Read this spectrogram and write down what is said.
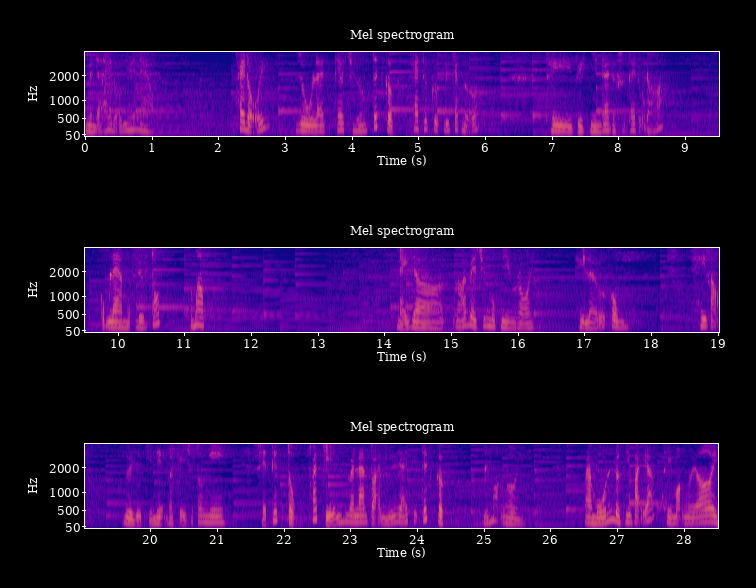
mình đã thay đổi như thế nào? Thay đổi, dù là theo chiều hướng tích cực hay tiêu cực đi chăng nữa, thì việc nhìn ra được sự thay đổi đó cũng là một điều tốt, đúng không? Nãy giờ nói về chuyên mục nhiều rồi, thì lời cuối cùng hy vọng người giữ kỷ niệm và kể cho tôi nghe sẽ tiếp tục phát triển và lan tỏa những giá trị tích cực đến mọi người. Và muốn được như vậy á, thì mọi người ơi,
